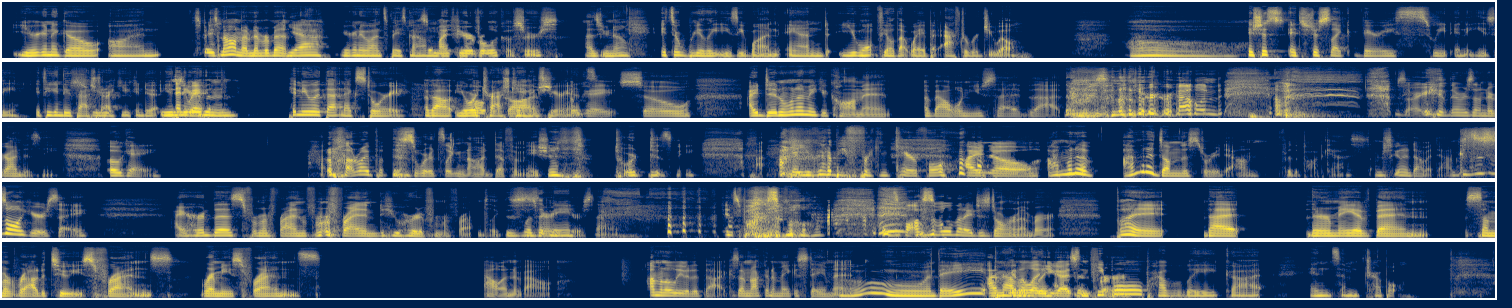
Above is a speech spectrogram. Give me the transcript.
you're gonna go on. Space Mountain. I've never been. Yeah, you're gonna go on Space Mountain. my fear of roller coasters, as you know. it's a really easy one, and you won't feel that way, but afterwards you will. Oh, It's just it's just like very sweet and easy. If you can do fast Sweet. track, you can do it. easier anyway, than hit me with that next story about your Oh, trash can experience. Okay, so I did want to make a comment about when you said that there was an underground. I'm sorry, there was underground Disney. Okay, how do, how do I put this where it's like not defamation toward Disney? Yeah, you gotta be freaking careful. I know. I'm gonna I'm gonna dumb this story down for the podcast. I'm just gonna dumb it down because this is all hearsay. I heard this from a friend from a friend who heard it from a friend. Like this Was is it very me? hearsay. it's possible. it's possible that I just don't remember, but that there may have been some of Ratatouille's friends, Remy's friends, out and about. I'm gonna leave it at that because I'm not gonna make a statement. Oh, they. I'm gonna let you guys some infer. People probably got in some trouble.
